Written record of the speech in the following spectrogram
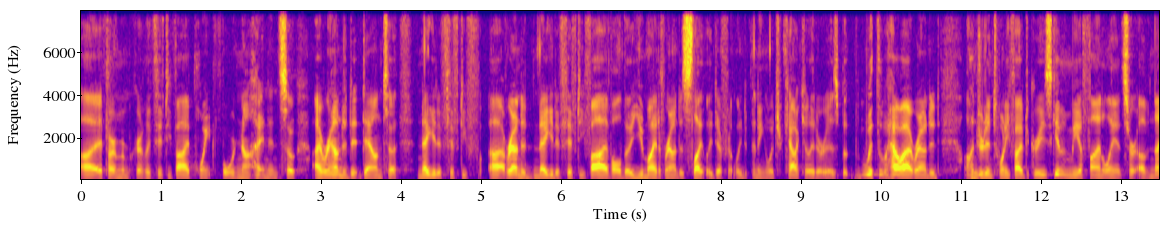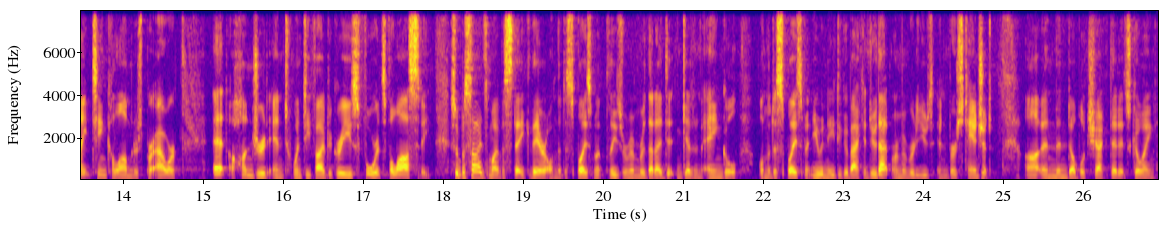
uh, if I remember correctly, 55.49, and so I rounded it down to negative 50, uh, rounded negative 55, although you might have rounded slightly differently depending on what your calculator is. But with how I rounded, 125 degrees, giving me a final answer of 19 kilometers per hour at 125 degrees for its velocity. So besides my mistake there on the displacement, please remember that I didn't get an angle on the displacement. You would need to go back and do that. Remember to use inverse tangent uh, and then double check that it's going,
